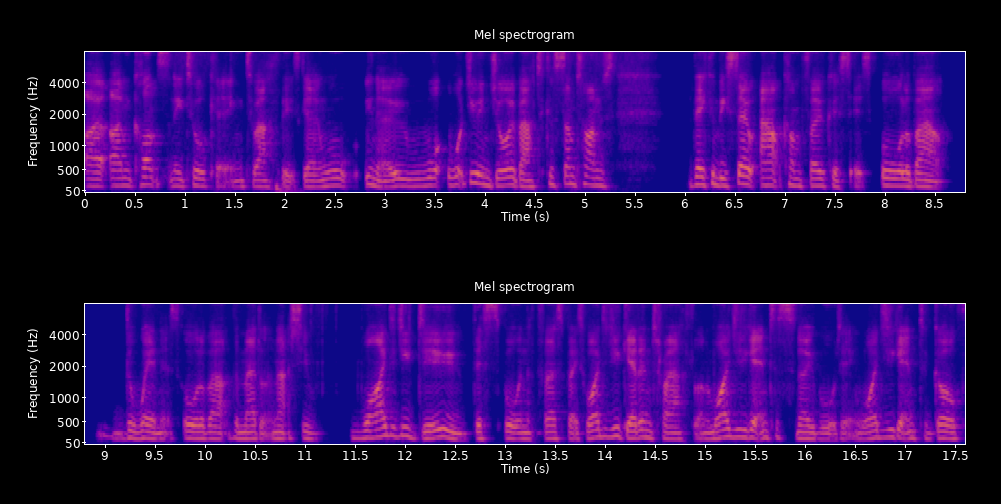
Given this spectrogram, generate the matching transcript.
I, I'm constantly talking to athletes, going, well, you know, what what do you enjoy about it? Because sometimes they can be so outcome focused. It's all about the win. It's all about the medal. And actually, why did you do this sport in the first place? Why did you get into triathlon? Why did you get into snowboarding? Why did you get into golf?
